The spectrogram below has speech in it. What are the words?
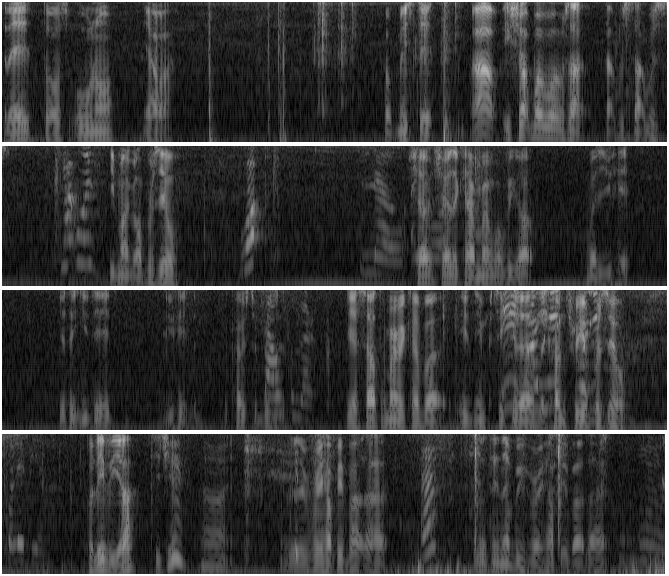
Tres, dos, uno. Ya va. Oh, missed it. Oh, he shot. What, what was that? That was that was. That was You might have got Brazil. what? No. Show show the camera. What have we got? Where did you hit? You think you did? You hit the, the coast of Brazil. South America. Yeah, South America, but in, in particular the country of Brazil. Bolivia. Bolivia? Did you? All right. They're very happy about that. Huh? I don't think they'll be very happy about that. No.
